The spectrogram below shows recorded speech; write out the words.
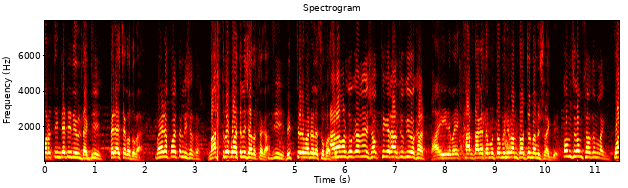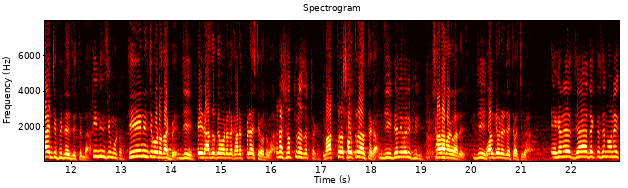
বড় তিনটা টি টেবিল থাকবে। প্রাইসটা কত ভাই ভাই এটা পঁয়তাল্লিশ হাজার। মাত্র পঁয়তাল্লিশ হাজার টাকা। জি। ভিক্টোরিয়া মডেলের সোফা আর আমার দোকানে সব থেকে রাজকীয় খাট। ভাই রে ভাই খাট জায়গাতে মতো মিনিমাম দশজন মানুষ লাগবে। কমসে কম ছজন লাগে। ফিটনেস দিচ্ছেন ভাই তিন ইঞ্চি মোটা। তিন ইঞ্চি মোটা থাকবে। জি। এই রাজকীয় মডেলের খাটের প্রাইসটা কত ভাই এটা সত্তর হাজার টাকা। মাত্র সত্তর হাজার টাকা। জি ডেলিভারি ফ্রি সারা বাংলাদেশ। জি। ওয়াল ক্যাবিনেট দেখতে পাচ্ছি ভাই এখানে যা দেখতেছেন অনেক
